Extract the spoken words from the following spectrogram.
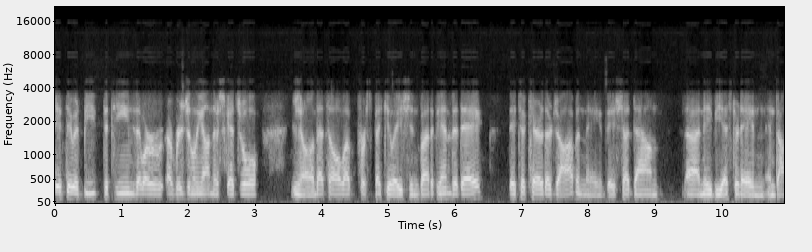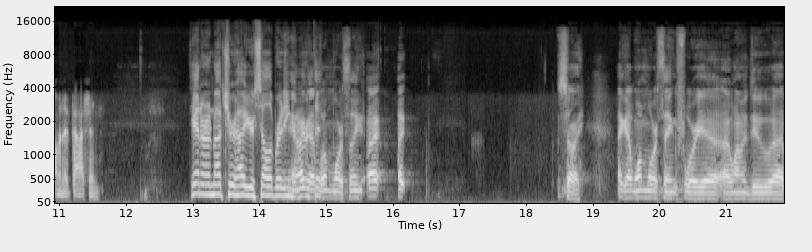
if they would beat the teams that were originally on their schedule, you know, that's all up for speculation. But at the end of the day, they took care of their job and they, they shut down uh, Navy yesterday in, in dominant fashion. Tanner, I'm not sure how you're celebrating your birthday. I got one more thing. I, I, sorry, I got one more thing for you. I wanted to uh,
